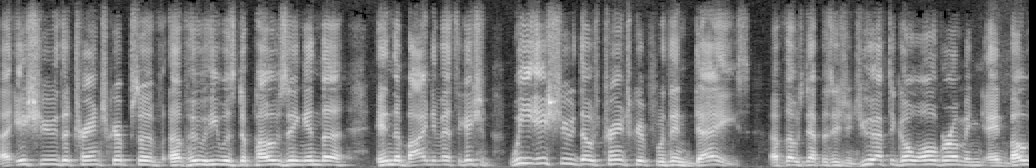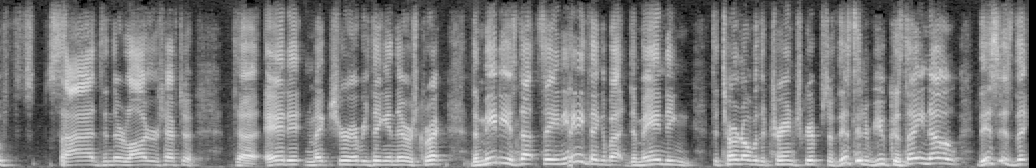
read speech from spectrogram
uh, issue the transcripts of, of who he was deposing in the in the Biden investigation? We issued those transcripts within days of those depositions. You have to go over them, and, and both sides and their lawyers have to to edit and make sure everything in there is correct. The media is not saying anything about demanding to turn over the transcripts of this interview because they know this is the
